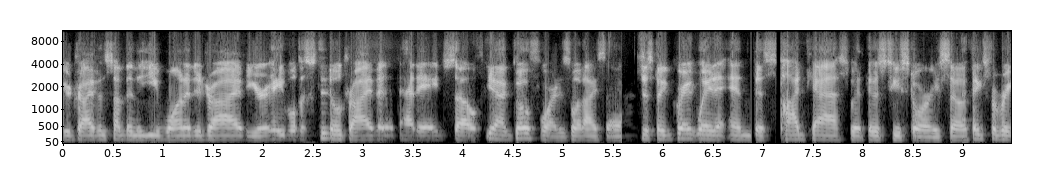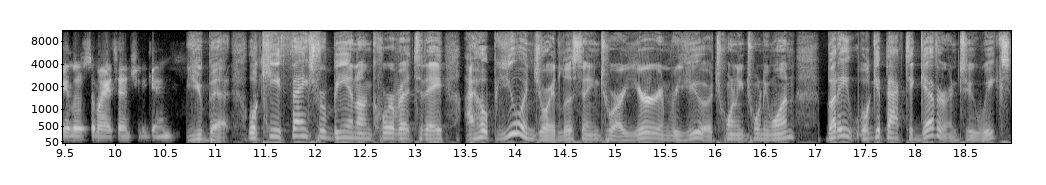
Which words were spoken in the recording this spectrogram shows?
You're driving something that you wanted to drive. You're able to still drive it at that age. So, yeah, go for it, is what I say. Just a great way to end this podcast with those two stories. So, thanks for bringing those to my attention again. You bet. Well, Keith, thanks for being on Corvette today. I hope you enjoyed listening to our year in review of 2021. Buddy, we'll get back together in two weeks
